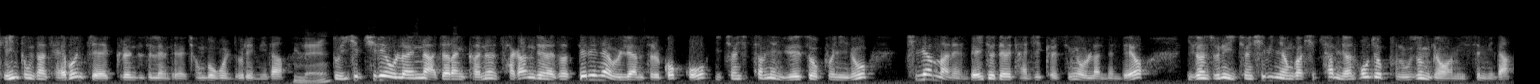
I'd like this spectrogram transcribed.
개인 통산 세 번째 그랜드슬램 대회 정복을 노립니다. 네. 또 27위에 올라있는 아자렌카는 4강전에서 세리나 윌리엄스를 꺾고 2013년 US 오픈 이후 7년 만에 메이저 대회 단식 결승에 올랐는데요. 이 선수는 2012년과 13년 호주 오픈 우승 경험이 있습니다.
